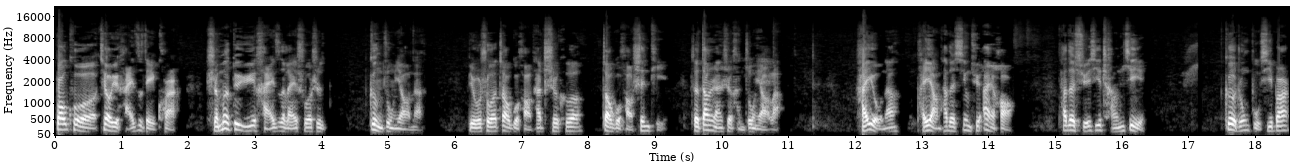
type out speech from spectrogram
包括教育孩子这一块，什么对于孩子来说是更重要呢？比如说照顾好他吃喝，照顾好身体，这当然是很重要了。还有呢，培养他的兴趣爱好，他的学习成绩，各种补习班。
